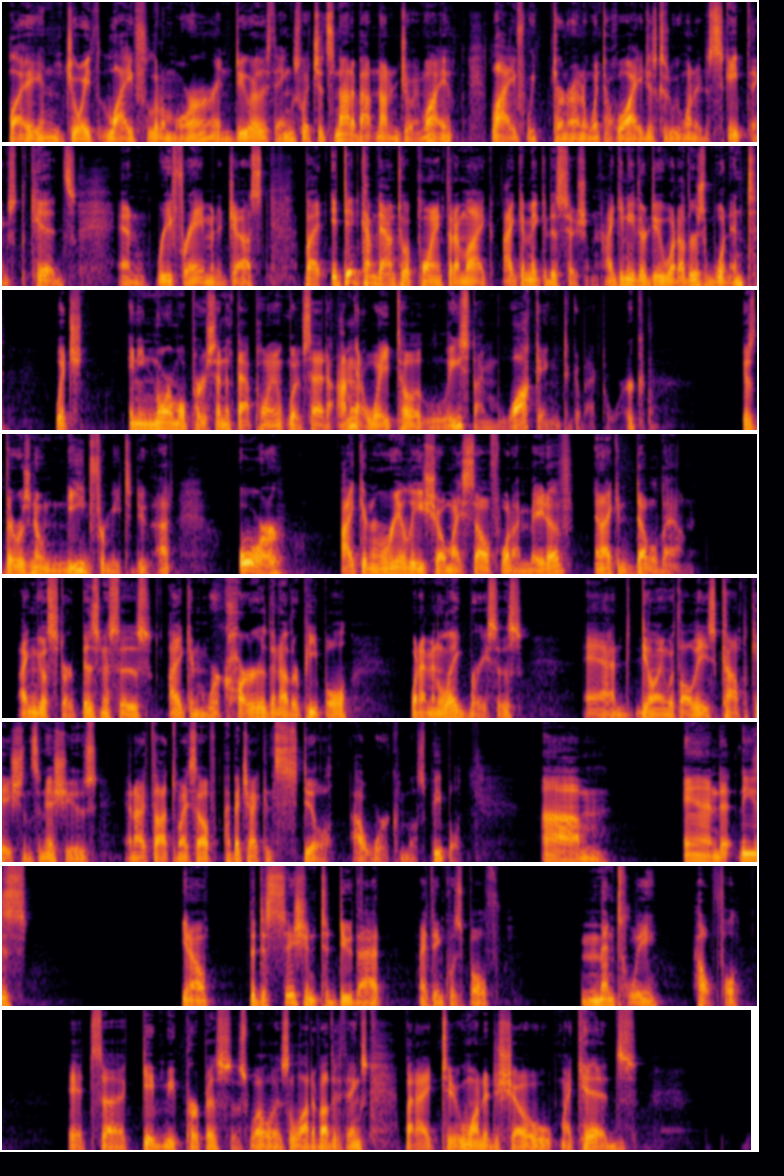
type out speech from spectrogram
play, enjoy life a little more, and do other things. Which it's not about not enjoying life. Life. We turned around and went to Hawaii just because we wanted to escape things with the kids and reframe and adjust. But it did come down to a point that I'm like, I can make a decision. I can either do what others wouldn't, which any normal person at that point would have said, I'm going to wait till at least I'm walking to go back to work because there was no need for me to do that. Or I can really show myself what I'm made of and I can double down. I can go start businesses. I can work harder than other people when I'm in leg braces and dealing with all these complications and issues. And I thought to myself, I bet you I can still outwork most people. Um, and these, you know, the decision to do that, I think, was both mentally helpful. It uh, gave me purpose as well as a lot of other things. But I too wanted to show my kids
